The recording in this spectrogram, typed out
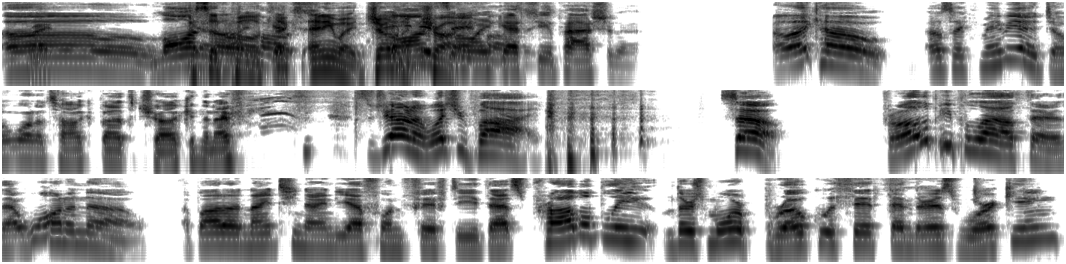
oh, Law I said no, politics. poli- Anyway, Jonah, Lawn truck. say- gets you passionate. I like how I was like, maybe I don't want to talk about the truck, and then I. so Jonah, what'd you buy? so, for all the people out there that want to know about a 1990 F-150, that's probably there's more broke with it than there is working,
